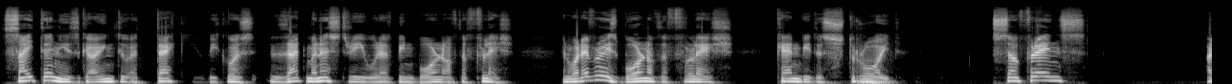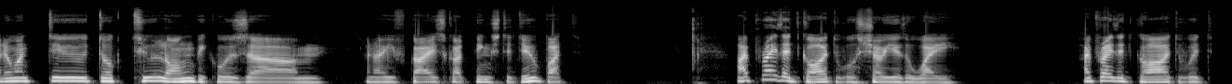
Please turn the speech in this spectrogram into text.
Satan is going to attack you because that ministry would have been born of the flesh. And whatever is born of the flesh can be destroyed. So friends, I don't want to talk too long because um, I know you guys got things to do, but I pray that God will show you the way. I pray that God would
